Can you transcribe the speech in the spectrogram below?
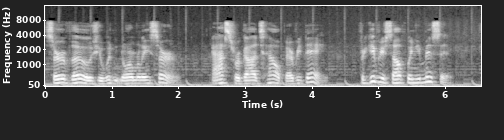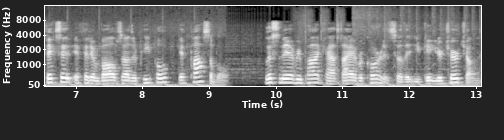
Serve those you wouldn't normally serve. Ask for God's help every day. Forgive yourself when you miss it. Fix it if it involves other people, if possible. Listen to every podcast I have recorded so that you get your church on.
